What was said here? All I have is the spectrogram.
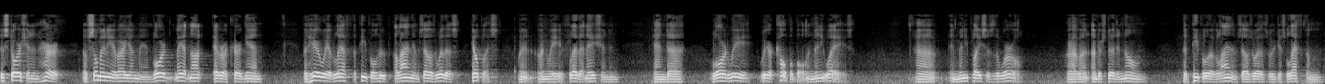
distortion and hurt of so many of our young men. Lord, may it not ever occur again. But here we have left the people who aligned themselves with us helpless when when we fled that nation. And and uh, Lord, we we are culpable in many ways. Uh, in many places of the world where I've understood and known that people who have aligned themselves with us, we've just left them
